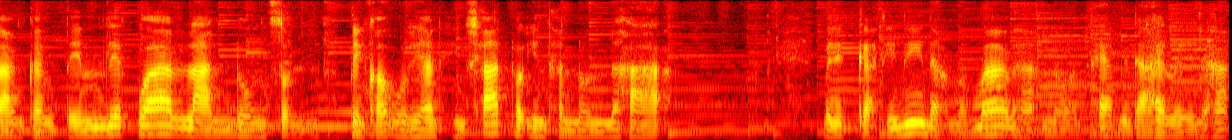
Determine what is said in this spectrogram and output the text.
ลานกลางเต็นท์เรียกว่าลานดงสน เป็นของอุทยานแห่งชาติดอยอินทนนท์นะคะ บรรยากาศที่นี่หนาวมากๆนะคะนอนแทบไม่ได้เลยนะคะ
